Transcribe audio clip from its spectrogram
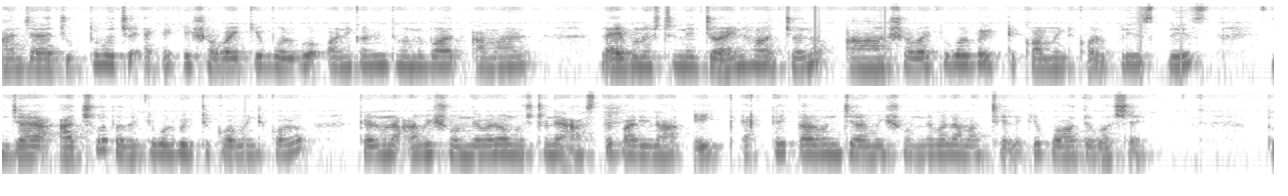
আর যারা যুক্ত হচ্ছে একে একে সবাইকে বলব অনেক অনেক ধন্যবাদ আমার লাইভ অনুষ্ঠানে জয়েন হওয়ার জন্য। আর সবাইকে বলব একটু কমেন্ট করো প্লিজ প্লিজ যারা আছো, তাদেরকে বলব একটু কমেন্ট করো। কেননা আমি সন্ধেবেলা অনুষ্ঠানে আসতে পারি না। এই একটাই কারণ যে আমি সন্ধেবেলা আমার ছেলেকে পড়াতে বসাই। তো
